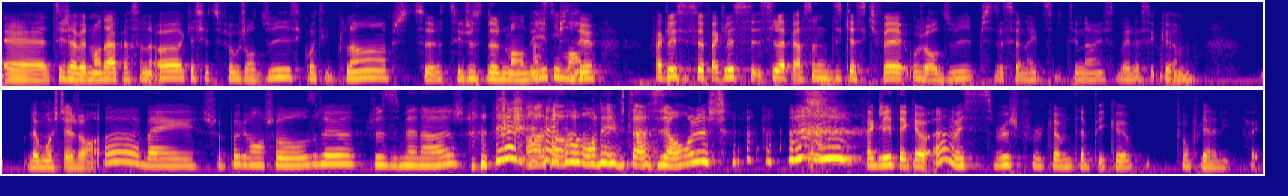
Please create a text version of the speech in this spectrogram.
Euh, tu sais, j'avais demandé à la personne, ah, qu'est-ce que tu fais aujourd'hui? C'est quoi tes plans? Puis. Tu sais, juste de demander. Ah, puis bon. là, fait que là, c'est ça. Fait que là, si, si la personne dit qu'est-ce qu'il fait aujourd'hui, puis c'est une activité nice, ben là, c'est comme. Là, moi, j'étais genre, ah, ben, je fais pas grand-chose, là, juste du ménage, en attendant mon invitation, là. fait que là, il était comme, ah, ben, si tu veux, je peux comme te pick-up, puis on peut y aller. Fait que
